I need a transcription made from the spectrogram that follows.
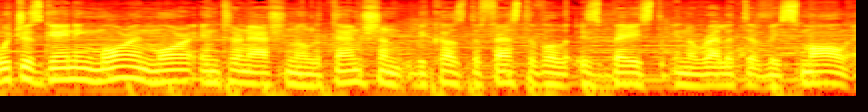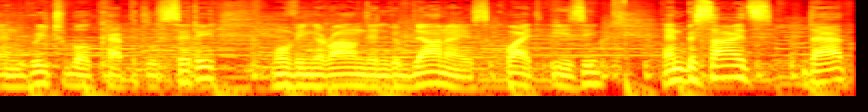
which is gaining more and more international attention because the festival is based in a relatively small and reachable capital city. Moving around in Ljubljana is quite easy. And besides that,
